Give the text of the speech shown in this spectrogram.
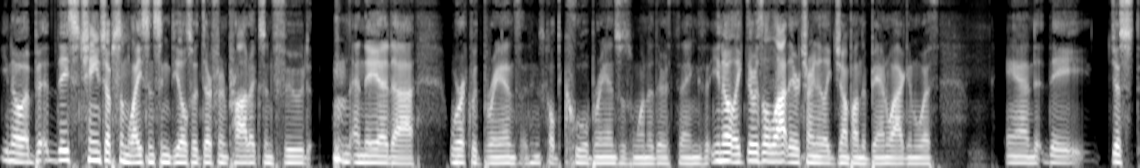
you know bit, they changed up some licensing deals with different products and food, and they had uh, worked with brands. I think it's called Cool Brands was one of their things. You know, like there was a lot they were trying to like jump on the bandwagon with, and they just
